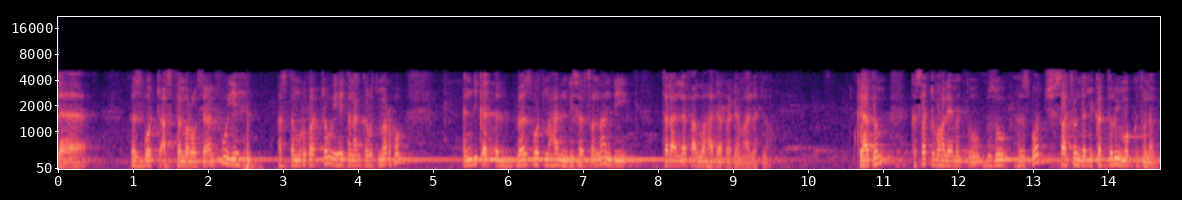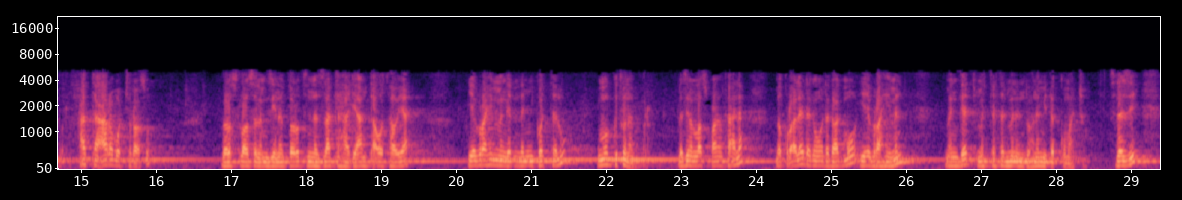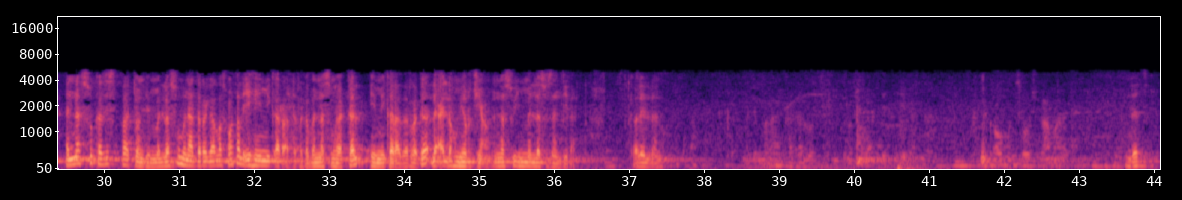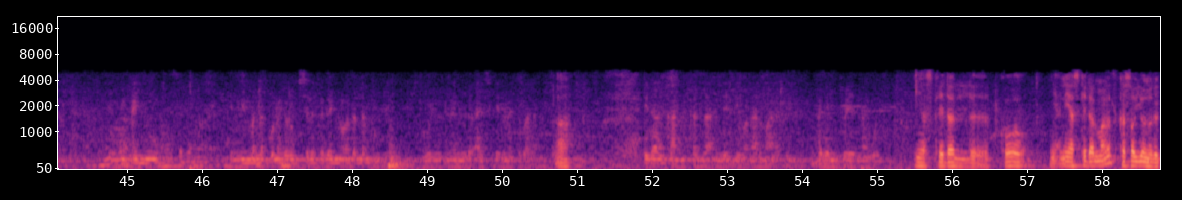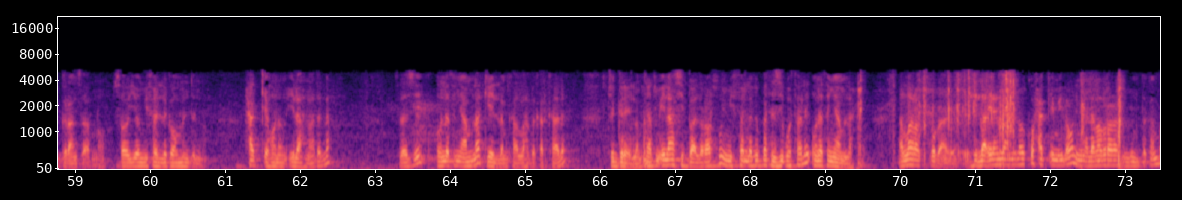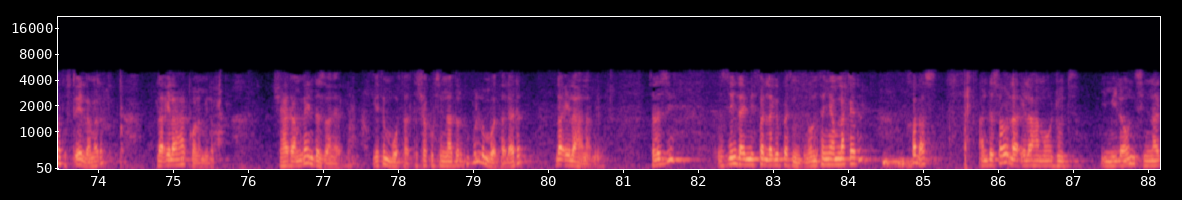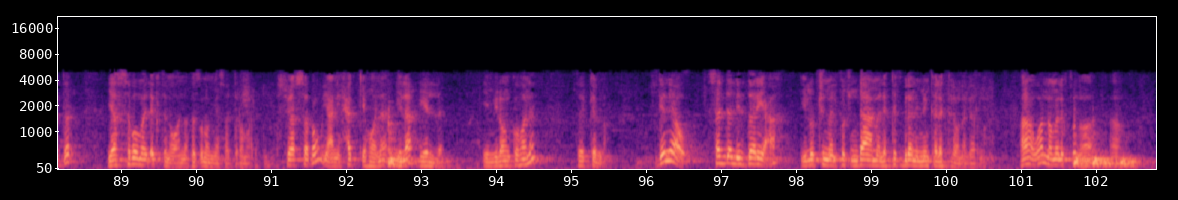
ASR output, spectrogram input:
ለህዝቦች አስተምረው ሲያልፉ ይህ አስተምሮታቸው ይሄ የተናገሩት መርሆ እንዲቀጥል በህዝቦች መሀል እንዲሰርጽና እንዲተላለፍ አላህ አደረገ ማለት ነው ምክንያቱም ከእሳቸው በኋላ የመጡ ብዙ ህዝቦች እሳቸው እንደሚከተሉ ይሞግቱ ነበር። ሐታ አረቦች ራሱ በረሱል ላ ጊዜ የነበሩት እነዛ ከሃዲያን ጣዖታውያን የኢብራሂም መንገድ እንደሚከተሉ ይሞግቱ ነበር። ለዚህ አላህ Subhanahu Ta'ala በቁርአን ላይ ደግሞ ደጋግሞ የኢብራሂምን መንገድ መከተል ምን እንደሆነ የሚጠቁማቸው። ስለዚህ እነሱ ከዚህ ስህተታቸው እንዲመለሱ ምን አደረገ? አላህ Subhanahu Ta'ala ይሄ የሚቀር አደረገ በእነሱ መካከል የሚቀር አደረገ። ለዓለሁም ይርጂዑን እነሱ ይመለሱ ዘንድ ይላል። ከሌለ ነው። እንዴት የሚገኙ የሚመለኩ ነገሮች ስለተገኙ አይደለም እንዴ? ወይ ግን አያስኬድም የተባለ ሄዳል ካን ከዛ እንዴት ይሆናል ማለት ነው? ተገኝቶ የለም ወይ? ያስኬዳል እኮ ያኔ ያስኬዳል ማለት ከሰውየው ንግግር አንጻር ነው። ሰውየው የሚፈልገው ምንድን ነው ሐቅ የሆነውን ኢላህ ነው አይደለም ስለዚህ እውነተኛ አምላክ የለም ከአላህ በቀር ካለ ችግር የለም። ምክንያቱም ኢላህ ሲባል ራሱ የሚፈለግበት እዚህ ቦታ ላይ እውነተኛ አምላክ ነው አላህ ራሱ ቁርአን ይሄ ላኢላህ ኢላ የሚለው እኮ ሐቅ የሚለውን እኛ ለማብራራት እንጂ የምንጠቀምበት ውስጡ የለም አይደል ላኢላህ እኮ ነው የሚለው ሸሃዳም ላይ እንደዛ ነው ያለው የትም ቦታ ተሸኩር ስናደርግ ሁሉም ቦታ ላይ አይደል ላኢላህ ነው የሚለው ስለዚህ እዚህ ላይ የሚፈለግበት ምንድነው እውነተኛ አምላክ አይደል خلاص አንድ ሰው ላኢላሃ መውጁድ የሚለውን ሲናገር ያሰበው መልእክት ነው ዋና ተጽዕኖ የሚያሳድረው ማለት ነው እሱ ያሰበው ያኒ ሐቅ የሆነ ኢላህ የለም የሚለውን ከሆነ ትክክል ነው ግን ያው ሰደ ሊዘሪዓ ሌሎችን መልእክቶች እንዳያመለክት ብለን የምንከለክለው ነገር ነው። ዋናው መልእክቱ ነው።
